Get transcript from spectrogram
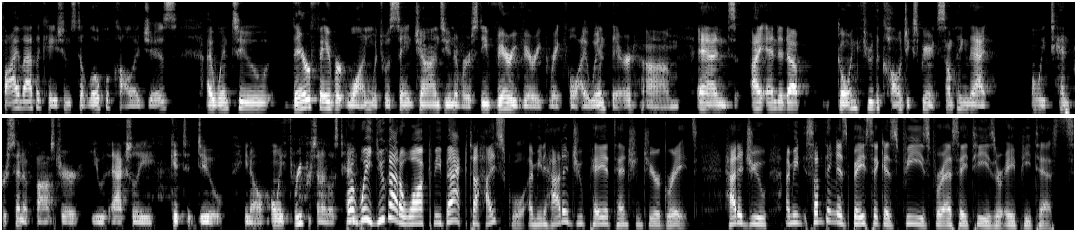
five applications to local colleges. I went to their favorite one, which was St. John's University. Very, very grateful I went there. Um, and I ended up going through the college experience, something that only 10% of foster youth actually get to do. You know, only 3% of those 10. But wait, you got to walk me back to high school. I mean, how did you pay attention to your grades? How did you, I mean, something as basic as fees for SATs or AP tests,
